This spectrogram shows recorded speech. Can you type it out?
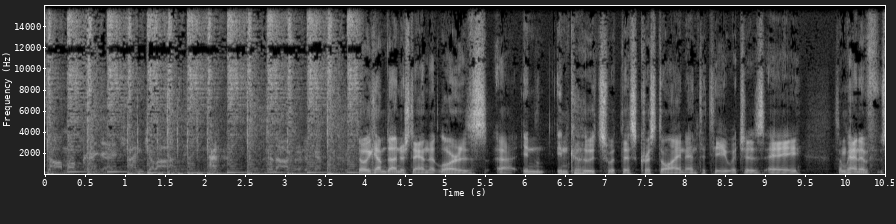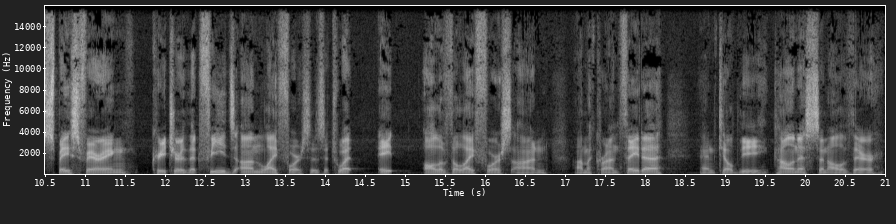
Darmok, Angelad, and Tanagra. So we come to understand that Lore is uh, in in cahoots with this crystalline entity, which is a some kind of spacefaring creature that feeds on life forces. It's what ate all of the life force on Omicron Theta and killed the colonists and all of their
